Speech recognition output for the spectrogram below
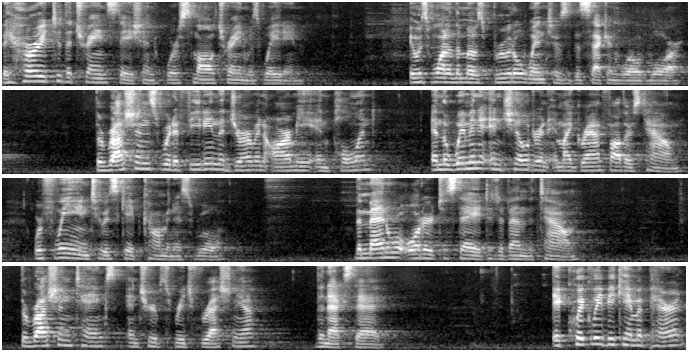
They hurried to the train station where a small train was waiting. It was one of the most brutal winters of the Second World War. The Russians were defeating the German army in Poland, and the women and children in my grandfather's town were fleeing to escape communist rule. The men were ordered to stay to defend the town. The Russian tanks and troops reached Września the next day. It quickly became apparent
